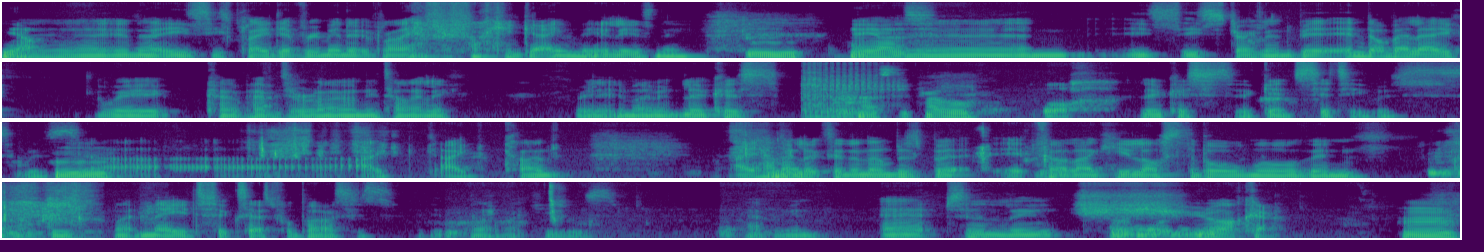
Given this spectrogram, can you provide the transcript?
Yeah. Uh, in he's he's played every minute of like every fucking game nearly, isn't he? He has. Uh, and he's he's struggling a bit. Ndombele, we're kind of having to rely on entirely, really at the moment. Lucas, That's the trouble. oh, Lucas against City was was Mm. uh, I I can't. I haven't looked at the numbers, but it felt like he lost the ball more than he like, made successful passes. It felt like he was having an absolute shocker. Mm. Uh,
